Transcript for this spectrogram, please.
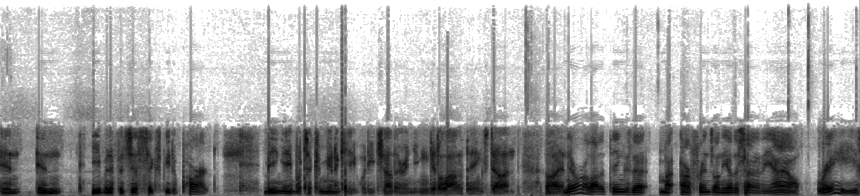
in in even if it's just six feet apart being able to communicate with each other, and you can get a lot of things done. Uh, and there are a lot of things that my, our friends on the other side of the aisle raised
